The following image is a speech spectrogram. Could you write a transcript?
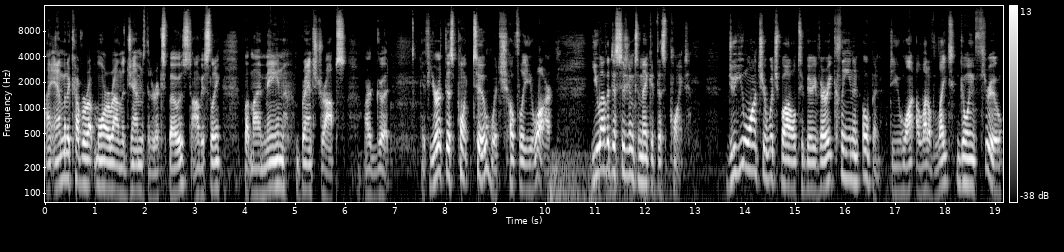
I am going to cover up more around the gems that are exposed, obviously, but my main branch drops are good. If you're at this point too, which hopefully you are, you have a decision to make at this point. Do you want your witch bottle to be very clean and open? Do you want a lot of light going through?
